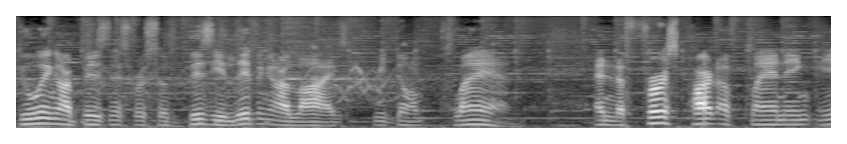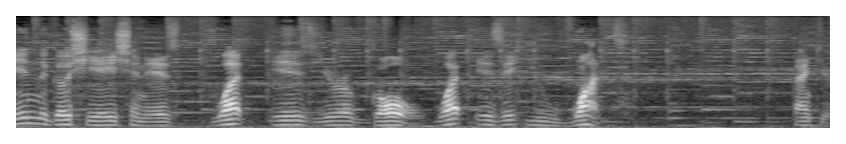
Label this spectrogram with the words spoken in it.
doing our business, we're so busy living our lives, we don't plan. And the first part of planning in negotiation is what is your goal? What is it you want? Thank you.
